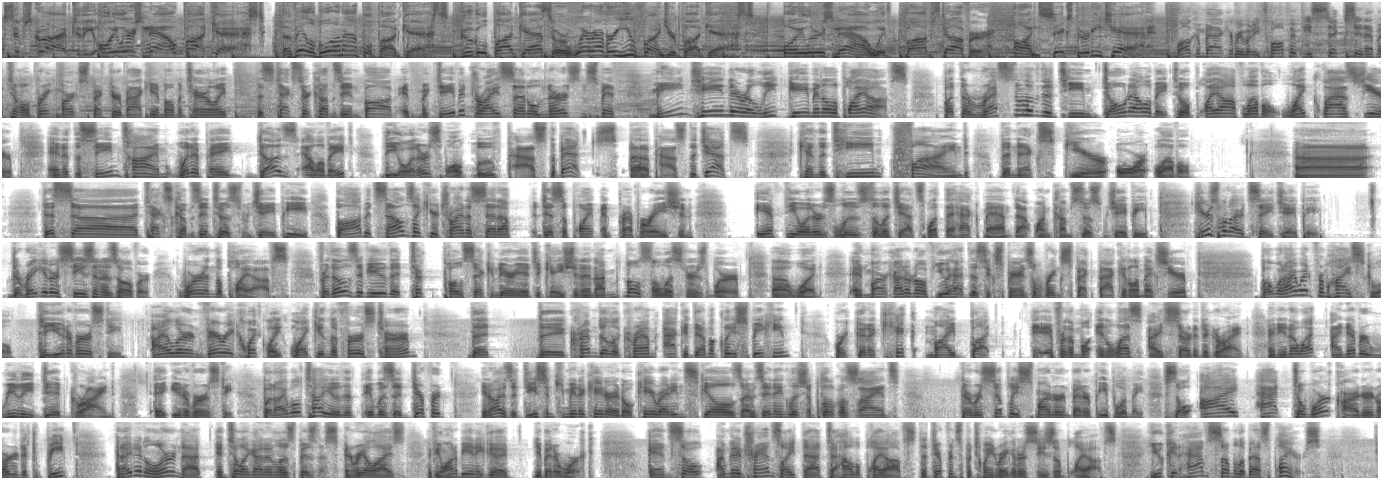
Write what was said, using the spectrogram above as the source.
Subscribe to the Oilers Now podcast. Available on Apple Podcasts, Google Podcasts, or wherever you find your podcasts. Oilers Now with Bob Stauffer on 630 CHED. Welcome back, everybody. 1256 in Edmonton. We'll bring Mark Spector back in momentarily. This texter comes in. Bob, if McDavid, Draisaitl, Nurse, and Smith maintain their elite game into the playoffs, but the rest of the team don't elevate to a playoff level like last year. And at the same time, Winnipeg does elevate. The Oilers won't move past the bets, uh, past the Jets. Can the team find the next gear or level? Uh, this uh, text comes into us from JP. Bob, it sounds like you're trying to set up disappointment preparation if the Oilers lose to the Jets. What the heck, man? That one comes to us from JP. Here's what I would say, JP. The regular season is over. We're in the playoffs. For those of you that took post-secondary education, and I'm, most of the listeners were, uh, would. And Mark, I don't know if you had this experience. We'll bring Spec back into the mix here. But when I went from high school to university, I learned very quickly, like in the first term, that the creme de la creme, academically speaking, were going to kick my butt eh, for the unless I started to grind. And you know what? I never really did grind at university. But I will tell you that it was a different, you know, I was a decent communicator, I had okay writing skills, I was in English and political science. There were simply smarter and better people than me. So I had to work harder in order to compete. And I didn't learn that until I got into this business and realized if you want to be any good, you better work. And so I'm going to translate that to how the playoffs, the difference between regular season and playoffs. You can have some of the best players,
